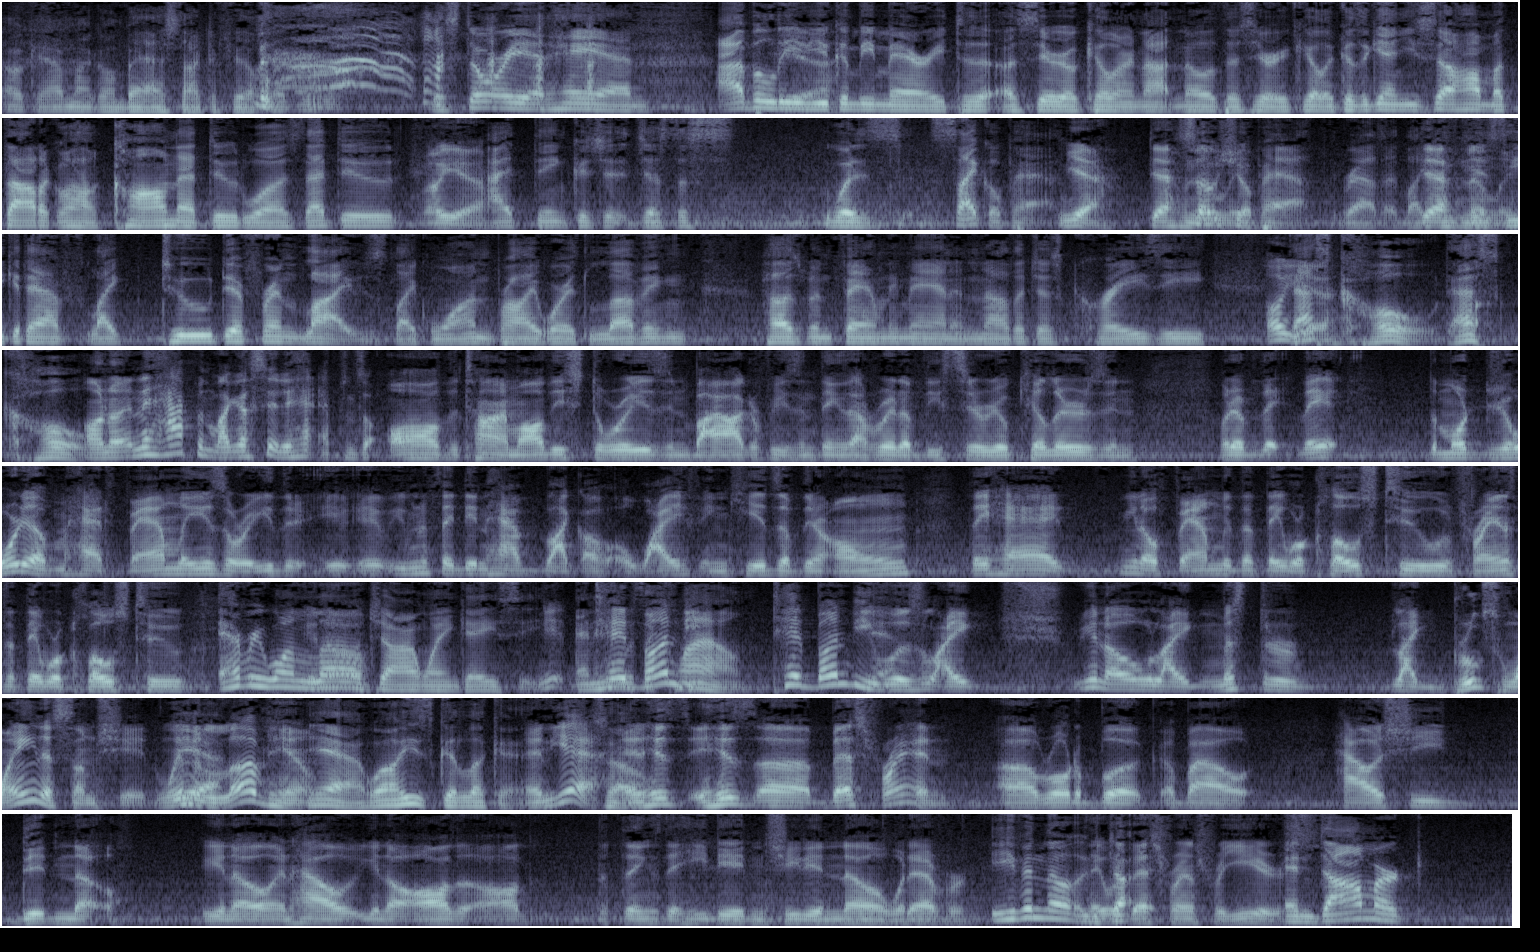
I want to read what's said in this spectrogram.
okay, I'm not going to bash Dr. Phil. the story at hand. I believe Yeah. you can be married to a serial killer and not know they're a serial killer. Because again, you saw how methodical, how calm that dude was. That dude. Oh, yeah. I think is ju- just a s- what is psychopath. Yeah, definitely. Sociopath, rather. Like he, just, Definitely. he could have like two different lives. Like one probably where he's loving husband, family man, and another just crazy. Oh, yeah, that's cold. That's cold. Oh no, and it happened. Like I said, it happens all the time. All these stories and biographies and things I've read of these serial killers and whatever. They, they the majority of them had families, or either even if they didn't have like a, a wife and kids of their own, they had you know family that they were close to and friends that they were close to. Everyone loved know. John Wayne Gacy, Yeah, and Ted Bundy. Ted Bundy Yeah. was like, you know, like Mister, like Bruce Wayne or some shit. Women yeah. loved him. Yeah, well, he's good looking, And yeah, So- and his his uh, best friend uh, wrote a book about how she didn't know, you know, and how you know all the all the things that he did and she didn't know, whatever. even though They were best friends for years. And Dahmer,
